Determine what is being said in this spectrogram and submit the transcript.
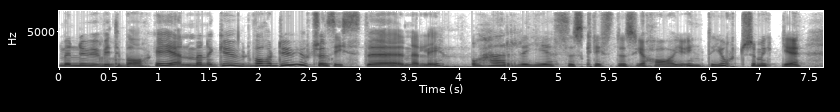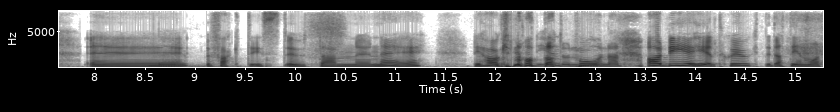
men nu är vi tillbaka igen. Men gud, vad har du gjort sen sist eh, Nelly? Och herre Jesus Kristus, jag har ju inte gjort så mycket eh, faktiskt, utan eh, nej. Det har Det är en på. månad. Ja, det är helt sjukt att det är en månad.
